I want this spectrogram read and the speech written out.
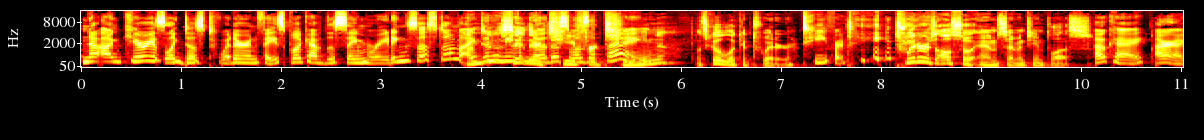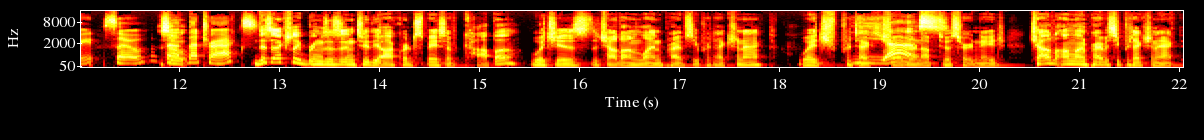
Now I'm curious. Like, does Twitter and Facebook have the same rating system? I I'm gonna didn't say even know this T was a thing. Let's go look at Twitter. T for teen. Twitter is also M17 plus. okay. All right. So that So- that tracks. This actually brings us into the awkward space of COPPA, which is the Child Online Privacy Protection Act, which protects children up to a certain age. Child Online Privacy Protection Act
